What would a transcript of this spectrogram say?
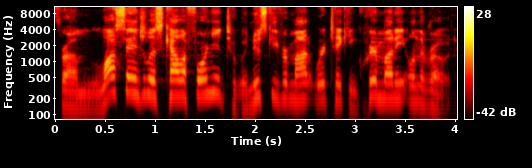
From Los Angeles, California to Winooski, Vermont, we're taking Queer Money on the road.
